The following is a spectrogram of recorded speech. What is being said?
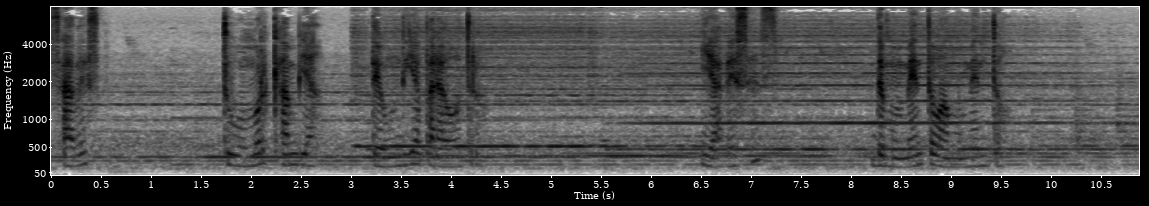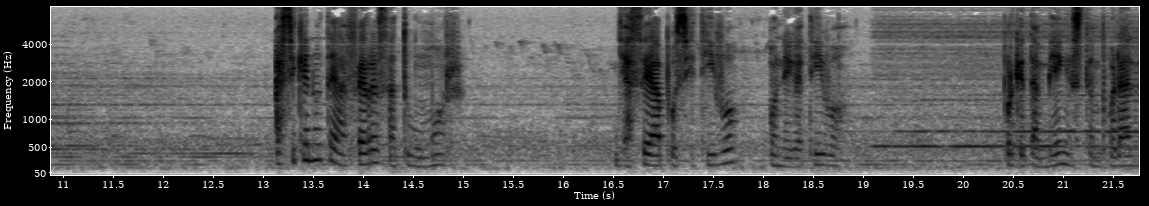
¿Sabes? Tu humor cambia de un día para otro. Veces, de momento a momento. Así que no te aferres a tu humor, ya sea positivo o negativo, porque también es temporal.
